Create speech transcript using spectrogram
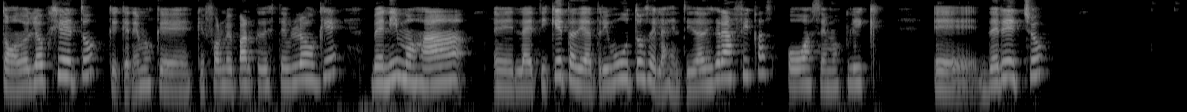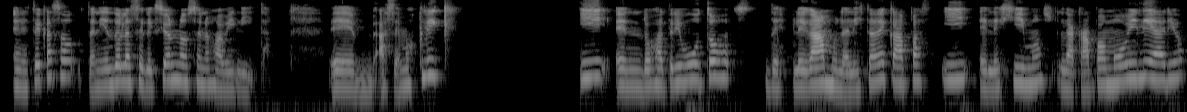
todo el objeto que queremos que, forme parte de este bloque, venimos a eh, la etiqueta de atributos de las entidades gráficas o hacemos clic eh, derecho. En este caso, teniendo la selección no se nos habilita. Eh, hacemos clic y en los atributos desplegamos la lista de capas y elegimos la capa mobiliario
